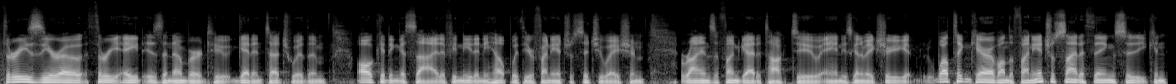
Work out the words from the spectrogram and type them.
3038 is the number to get in touch with him. All kidding aside, if you need any help with your financial situation, Ryan's a fun guy to talk to, and he's going to make sure you get well taken care of on the financial side of things so that you can,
